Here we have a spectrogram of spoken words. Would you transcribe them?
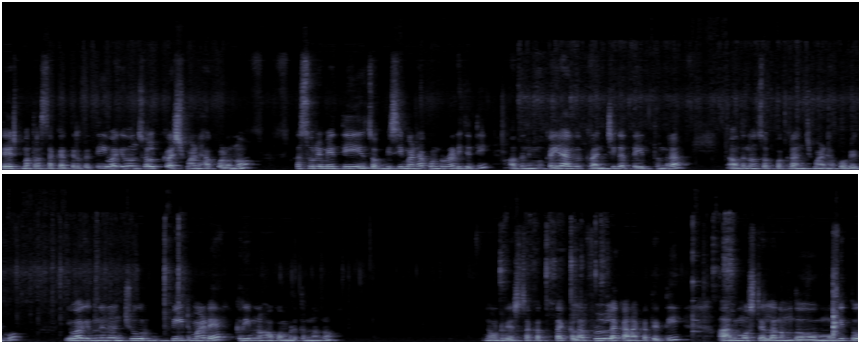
ಟೇಸ್ಟ್ ಮಾತ್ರ ಸಖತ್ತಿರ್ತೈತಿ ಇವಾಗ ಒಂದು ಸ್ವಲ್ಪ ಕ್ರಶ್ ಮಾಡಿ ಹಾಕೊಳ್ಳೋನು. ಕಸೂರಿ ಮೇಥಿ ಸ್ವಲ್ಪ ಬಿಸಿ ಮಾಡಿ ಹಾಕೊಂಡ್ರು ನಡಿತೈತಿ. ಅದು ನಿಮ್ಮ ಕೈಯಾಗ ಕ್ರಂಚಿಗತ್ತೆ ಇತ್ತಂದ್ರೆ ಅದನ್ನು ಸ್ವಲ್ಪ ಕ್ರಂಚ್ ಮಾಡಿ ಹಾಕೋಬೇಕು. ಇವಾಗ ಇದನ್ನ ಚೂರು ಬೀಟ್ ಮಾಡಿ ಕ್ರೀಮ್ನ ಹಾಕೊಂಡ್ಬಿಡ್ತೇನೆ ನಾನು. ನೋಡ್ರಿ ಎಷ್ಟು ಸಖತ್ತಾಗಿ ಕಲರ್ಫುಲ್ಲಾಗಿ ಕಾಣಕತ್ತೈತಿ. ಆಲ್ಮೋಸ್ಟ್ ಎಲ್ಲ ನಮ್ಮದು ಮುಗೀತು.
